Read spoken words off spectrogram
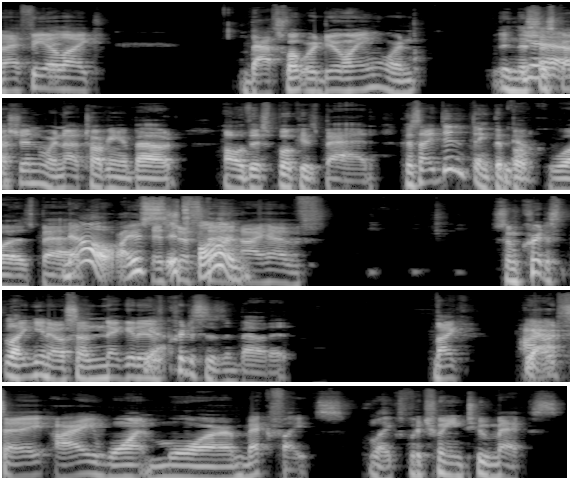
and i feel like that's what we're doing we're in this Yeah. discussion we're not talking about oh this book is bad because i didn't think the No. book was bad no, I just, it's, it's, just fun. that i have some critic like you know some negative Yeah. criticism about it like i would say i want more mech fights like between two mechs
